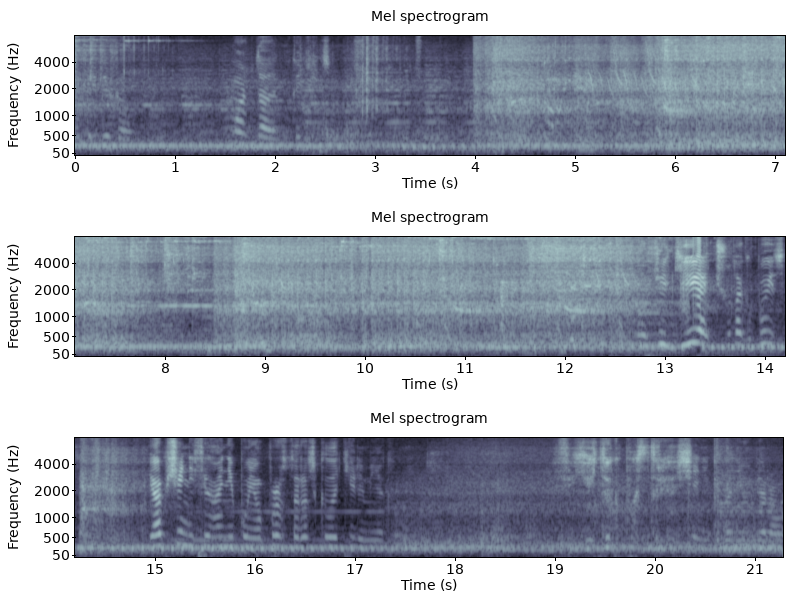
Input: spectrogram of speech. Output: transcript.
Я прибежал. Может, да, накатиться нифига не понял, просто расколотили меня. Офигеть, так быстро, я вообще никогда не умирал.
